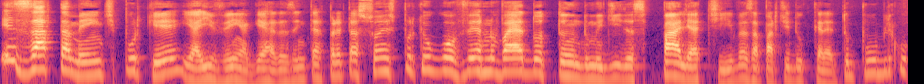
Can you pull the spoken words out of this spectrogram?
Exatamente porque, e aí vem a guerra das interpretações, porque o governo vai adotando medidas paliativas a partir do crédito público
